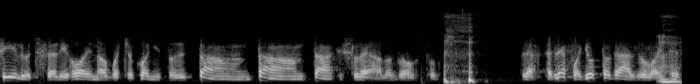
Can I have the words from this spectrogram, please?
fél öt felé hajnalba csak annyit az, hogy tán, tán, tán, és leáll az autó. Le, lefagyott a gázolaj, ez,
